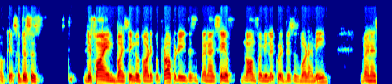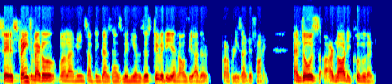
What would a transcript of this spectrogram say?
Okay, so this is defined by single particle property. This is when I say a non-Fermi liquid, this is what I mean. When I say a strange metal, well, I mean something that has linear resistivity and all the other properties are defined. And those are not equivalent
